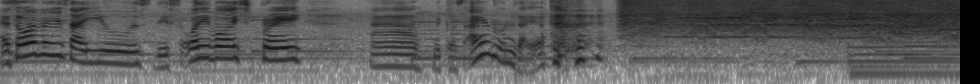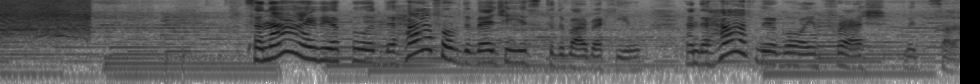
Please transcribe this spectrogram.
As always, I use this olive oil spray uh, because I am on diet. So now I will put the half of the veggies to the barbecue and the half will go in fresh with salad.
